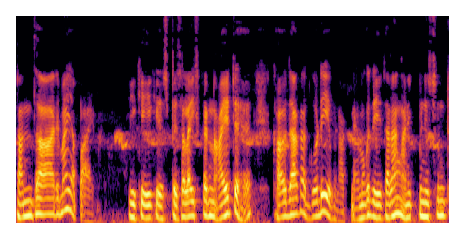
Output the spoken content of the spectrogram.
සංසාරෙමයි අපායමයි. ඒක ඒක ස්පෙෂලායිස් කරන අයට කවදාකවත් ගොඩේමක් නැහැ. මොකද ඒ තරම් අනික් මිනිස්සුන්ට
